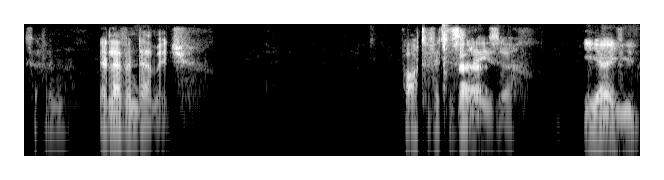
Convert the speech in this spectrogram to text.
7, 11 damage. Part of it is Uh, laser. Yeah, you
